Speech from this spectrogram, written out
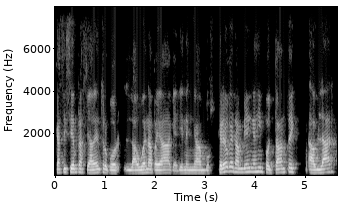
casi siempre hacia adentro por la buena pegada que tienen ambos. Creo que también es importante hablar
